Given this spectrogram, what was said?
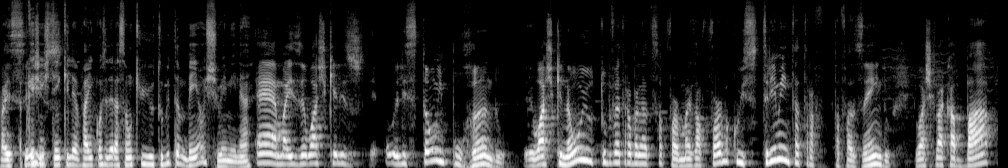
vai ser. É porque a gente isso. tem que levar em consideração que o YouTube também é um streaming, né? É, mas eu acho que eles eles estão empurrando. Eu acho que não o YouTube vai trabalhar dessa forma, mas a forma que o streaming tá, tá fazendo, eu acho que vai acabar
